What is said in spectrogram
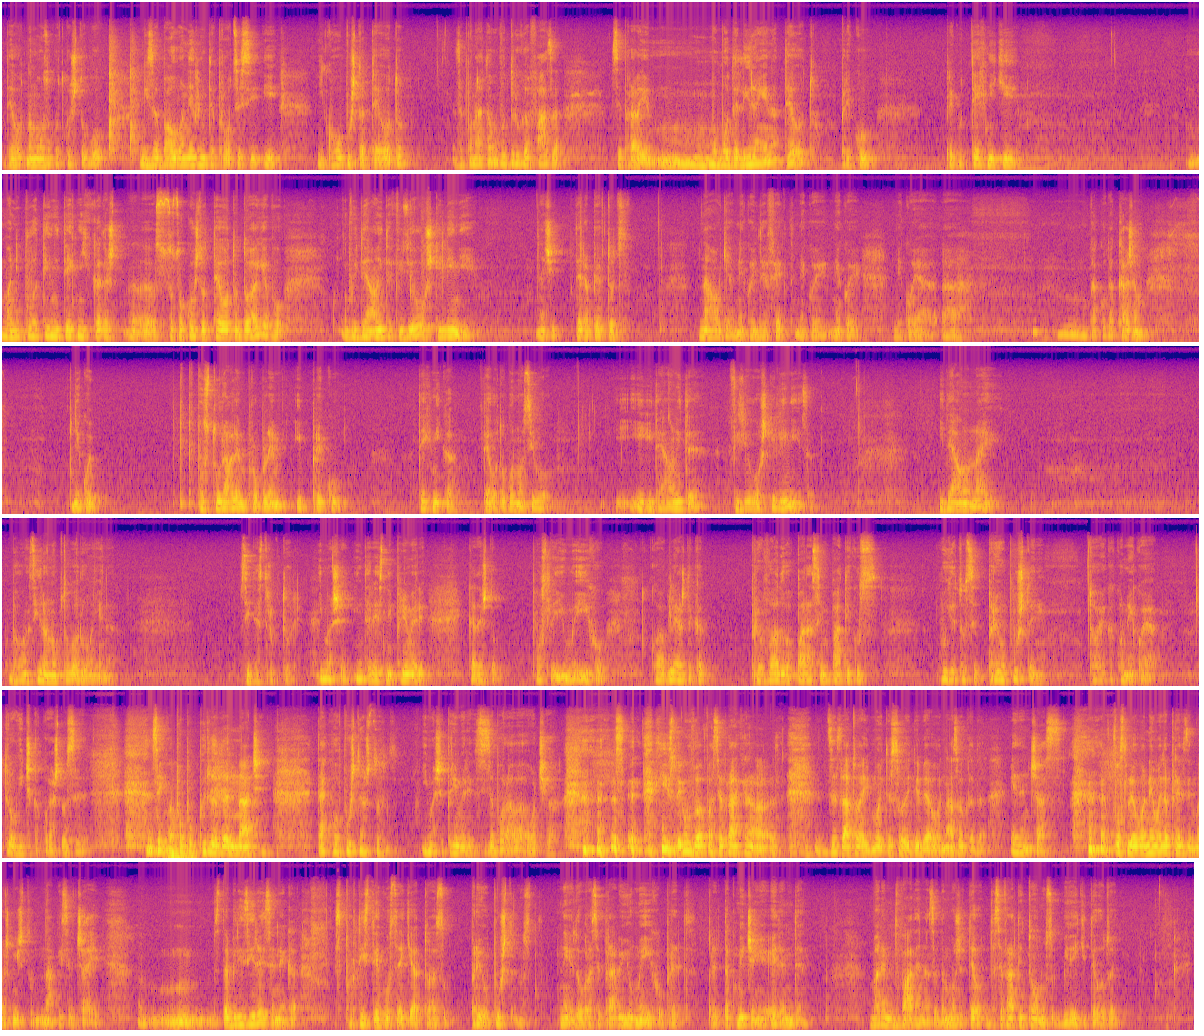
делот на мозокот кој што го ги забавува нервните процеси и и го опушта телото за понатаму во друга фаза се прави моделирање на телото преку преку техники манипулативни техники каде што, со, со кои што телото доаѓа во, во идеалните физиолошки линии. Значи, терапевтот наоѓа некој дефект, некој, некој, некоја, а, како да кажам, некој постурален проблем и преку техника телото го носи во и идеалните физиолошки линии за идеално нај балансирано оптоварување на сите структури. Имаше интересни примери каде што после Јуме Ихо, кога гледаш дека преовладува парасимпатикус, луѓето се преопуштени. Тоа е како некоја трогичка која што се зема по поприроден начин. Таква опуштена што имаше примери да си заборава очио. Излегува па се враќа за затоа и моите совети беа во насока да еден час. После ова немој да превземаш ништо, написе чај. Стабилизирај се нека спортисти го сеќаат тоа со преопуштеност. Не е добро да се прави јумеихо пред пред такмичење еден ден. Барем два дена за да може тело да се врати тонусот бидејќи телото е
